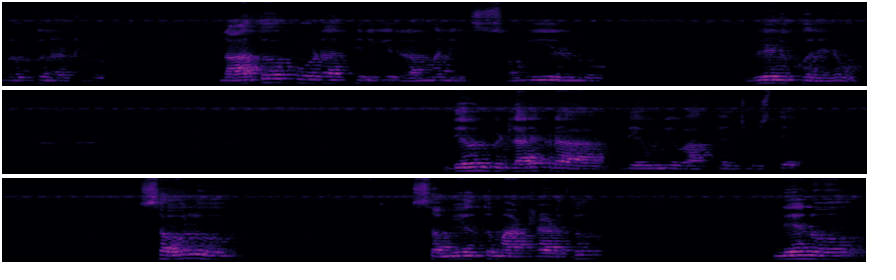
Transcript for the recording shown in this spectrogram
మొక్కునట్లు నాతో కూడా తిరిగి రమ్మని సమీరును వేడుకొనెను. దేవుని బిడ్డలారా ఇక్కడ దేవుని వాక్యం చూస్తే సౌలు సమయంతో మాట్లాడుతూ నేను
